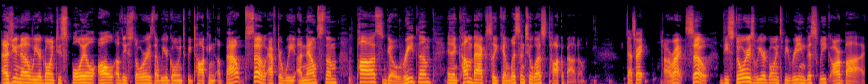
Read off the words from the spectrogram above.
As you know, we are going to spoil all of these stories that we are going to be talking about. So after we announce them, pause, go read them, and then come back so you can listen to us talk about them. That's right. All right. So the stories we are going to be reading this week are by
